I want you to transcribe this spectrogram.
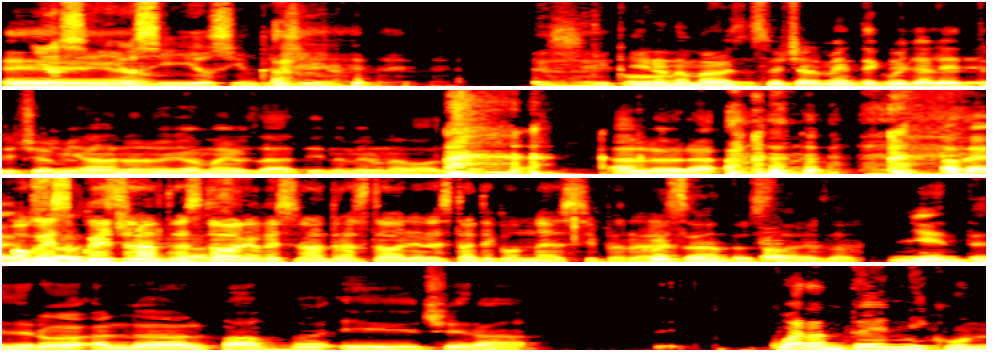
Io sì, Ehm, io sì, io sì, un casino. Tipo- Io non ho mai usato, specialmente quelli elettrici a Milano non li ho mai usati nemmeno una volta. Allora, vabbè, Ma questo- questa è un'altra dicendo, storia, questa è un'altra storia, restate connessi per... Questa è un'altra storia, esatto. Niente, ero al, al pub e c'era quarantenni con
